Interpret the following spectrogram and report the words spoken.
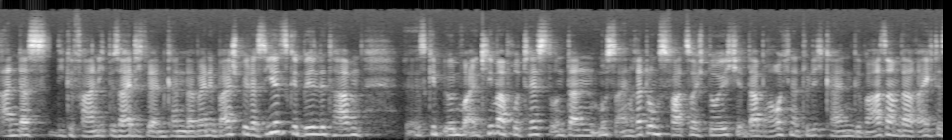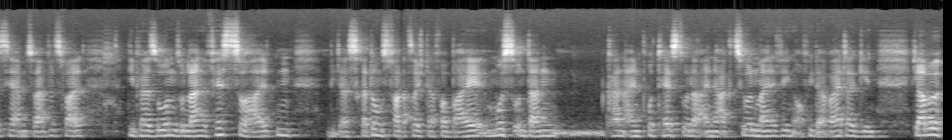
anders die Gefahr nicht beseitigt werden kann. Bei dem Beispiel, das Sie jetzt gebildet haben, es gibt irgendwo einen Klimaprotest und dann muss ein Rettungsfahrzeug durch, da brauche ich natürlich keinen Gewahrsam, da reicht es ja im Zweifelsfall, die Person so lange festzuhalten, wie das Rettungsfahrzeug da vorbei muss und dann kann ein Protest oder eine Aktion meinetwegen auch wieder weitergehen. Ich glaube,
